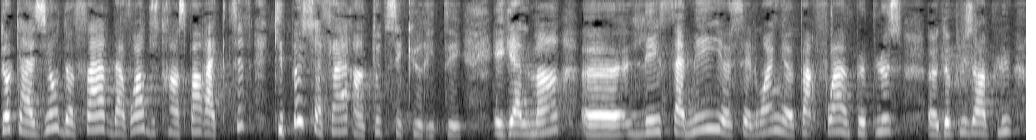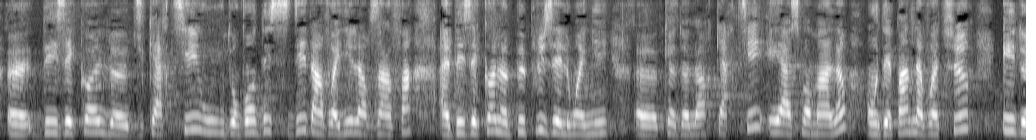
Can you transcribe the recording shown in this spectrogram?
d'occasion de faire, d'avoir du transport actif qui peut se faire en toute sécurité. Également, les familles s'éloignent parfois un peu plus, de plus en plus, des écoles du quartier ou vont décider d'envoyer leurs enfants à des écoles un peu plus éloignées que de leur quartier. Et à ce moment-là, on dépend de la voiture et de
